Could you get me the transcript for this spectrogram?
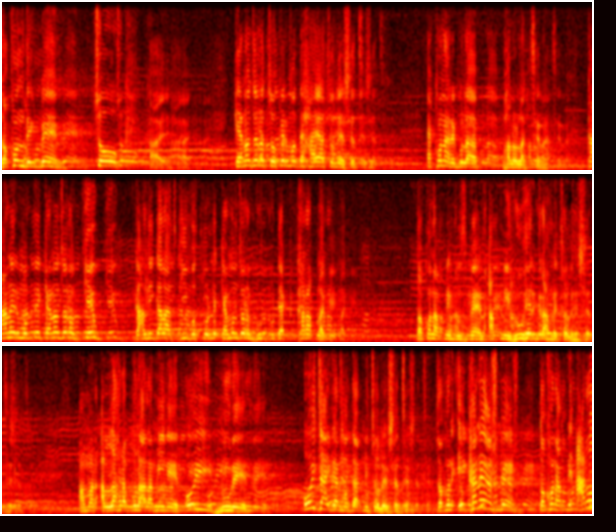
যখন দেখবেন চোখ, হায় হায়, কেন যেন চোখের মধ্যে হায়া চলে এসেছে। এখন আর এগুলা ভালো লাগছে না। কানের মধ্যে কেন যেন কেউ কেউ গালি গালাজ গিবত করলে কেমন যেন গুটগুটে একটা খারাপ লাগে। তখন আপনি বুঝবেন, আপনি রুহের গ্রামে চলে এসেছে। আমার আল্লাহ রাব্বুল আলমিনের ওই নূরের ওই জায়গার মধ্যে আপনি চলে এসেছেন। যখন এখানে আসবেন, তখন আপনি আরও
